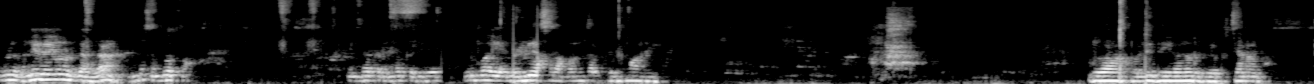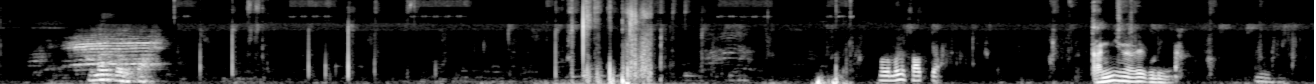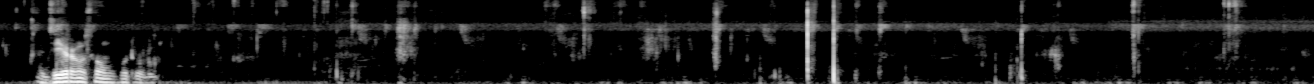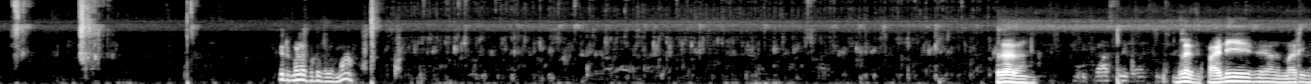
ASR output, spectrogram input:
உள்ள வெள்ளை வேலும் இருக்காங்களா? ரொம்ப சந்தோஷம். எந்த ரொம்ப கடிதம் ரூபாய் வெள்ளியாசல் அமர்ந்த பெருமானை. வள்ளி தெய்வம்னு இருக்கு சேனல் நல்லா இருக்காருப்பா. முதல்ல முதல்ல சாப்பிட்டேன் தண்ணி நிறைய குடிங்க. ஜீரகம் சோம்பு போட்டு குடிங்க. வீட்டு மேலே போட்டுக்கலாமா அதான். இல்லை படி அந்த மாதிரி.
